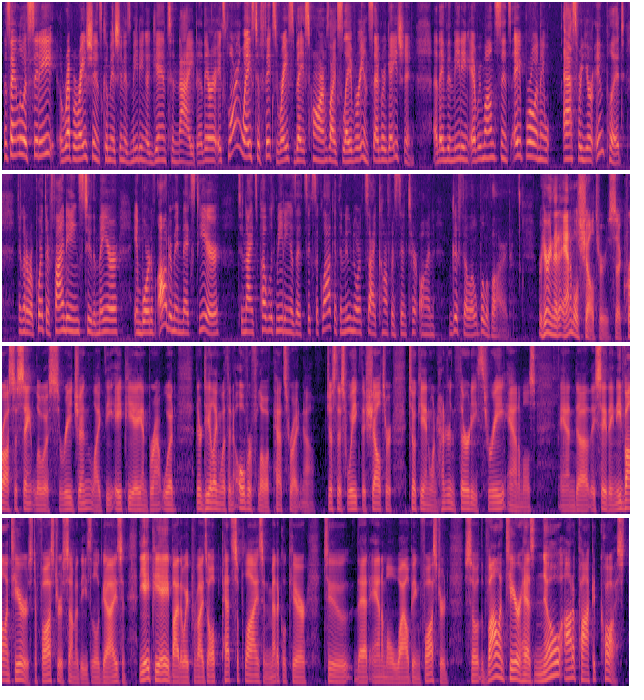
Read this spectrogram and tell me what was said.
The St. Louis City Reparations Commission is meeting again tonight. They're exploring ways to fix race based harms like slavery and segregation. Uh, they've been meeting every month since April and they ask for your input. They're going to report their findings to the mayor and board of aldermen next year. Tonight's public meeting is at 6 o'clock at the new Northside Conference Center on Goodfellow Boulevard. We're hearing that animal shelters across the St. Louis region, like the APA and Brentwood, they're dealing with an overflow of pets right now. Just this week, the shelter took in 133 animals, and uh, they say they need volunteers to foster some of these little guys. And the APA, by the way, provides all pet supplies and medical care to that animal while being fostered. So the volunteer has no out of pocket cost.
